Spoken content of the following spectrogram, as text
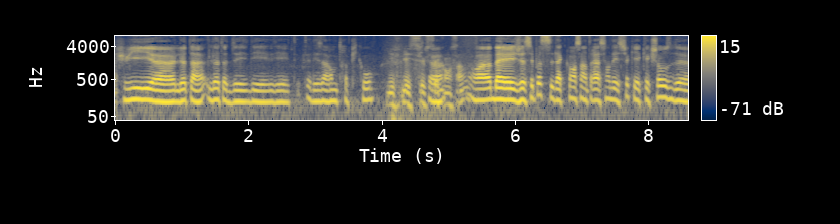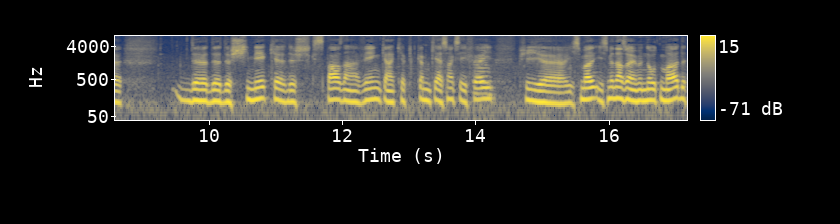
Puis euh, là, tu as, des, des, des, t'as des arômes tropicaux. Les, les sucres se concentrent. Ouais, ben, je sais pas si c'est la concentration des sucres. Il y a quelque chose de, de, de, de chimique de, qui se passe dans la vigne quand il n'y a plus de communication avec ses feuilles. Puis euh, il, se met, il se met dans un, autre mode.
